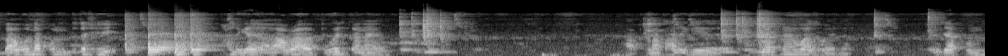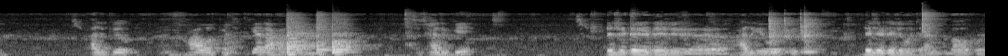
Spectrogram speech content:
बाबूला पण तसे हलक्या आवळा होईल का नाही? आपण आता हलके त्यात नाही वाजवायला. म्हणजे आपण हलकी आवाज म्हणजे केला हा नाही हलकी. डेली डेली डेली हलकी होती डेली डेली होती हलकी भावा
